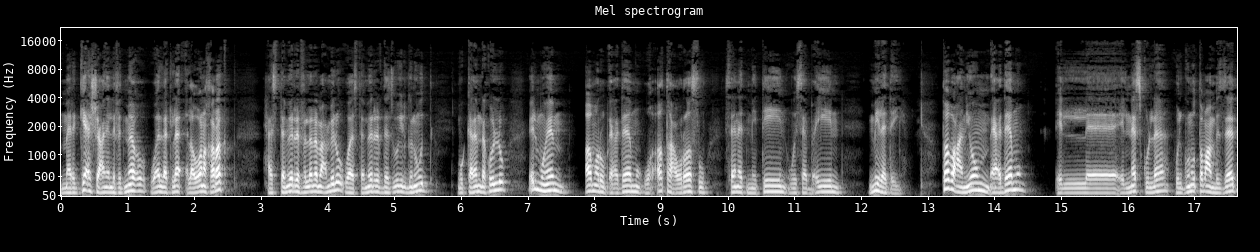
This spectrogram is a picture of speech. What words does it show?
ما رجعش عن اللي في دماغه وقال لك لا لو أنا خرجت هستمر في اللي أنا بعمله وهستمر في تزويج الجنود والكلام ده كله. المهم امروا بإعدامه وقطعوا راسه سنة 270 ميلادية. طبعا يوم إعدامه ال- الناس كلها والجنود طبعا بالذات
